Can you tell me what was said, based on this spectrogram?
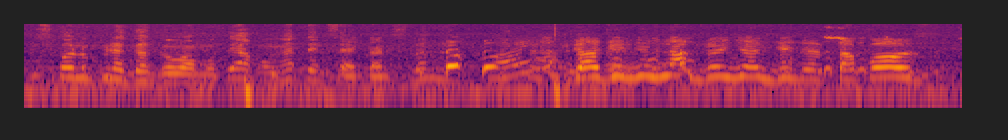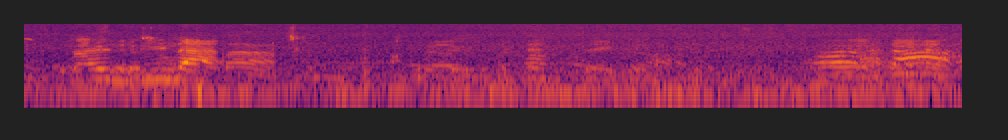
Diyos ko, anong pinagagawa mo? Ako nga 10 seconds lang. Gaganyan lang, ganyan, ganyan. Tapos, Dahil hindi na. Grabe mo 10 seconds. Hindi na mo talaga.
